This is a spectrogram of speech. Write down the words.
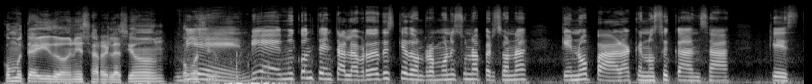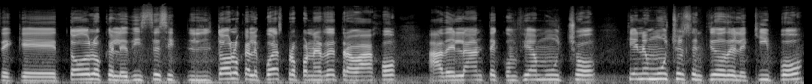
¿Cómo te ha ido en esa relación? bien, bien, muy contenta. La verdad es que don Ramón es una persona que no para, que no se cansa, que este, que todo lo que le dices y todo lo que le puedas proponer de trabajo, adelante, confía mucho, tiene mucho el sentido del equipo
